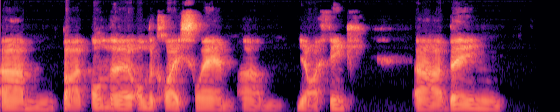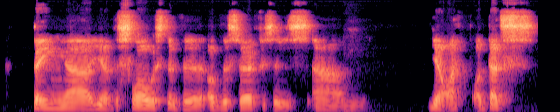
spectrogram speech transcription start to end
Um, but on the on the clay slam, um, you know, I think uh, being being uh, you know the slowest of the of the surfaces, um, you know, I, that's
